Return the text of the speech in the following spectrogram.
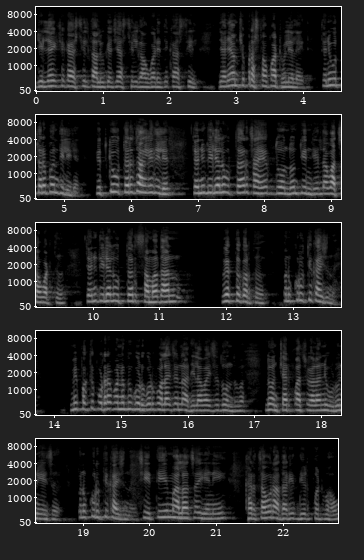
जिल्ह्याचे काय असतील तालुक्याचे असतील गावगाड्याचे काय असतील ज्याने आमचे प्रस्ताव पाठवलेले आहेत त्यांनी उत्तरं पण दिलेली आहेत. इतके उत्तर चांगले दिलेत. त्यांनी दिलेलं उत्तर साहेब दोन दोन तीन तीनदा वाचावं वाटतं. त्यांनी दिलेलं उत्तर समाधान व्यक्त करतं. पण कृती काहीच नाही. मी फक्त पुढारपणातून गोडगोड बोलायचं नादी लावायचं दोन दोन चार पाच वेळा निवडून यायचं. पण कृती काहीच नाही. शेती मालाचं येणे खर्चावर आधारित दीडपट भाव.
